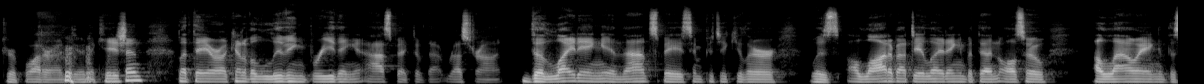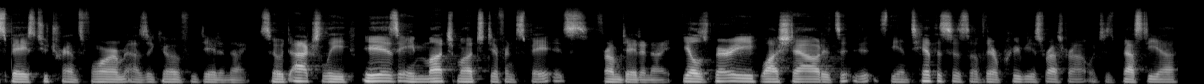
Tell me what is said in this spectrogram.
drip water on you on occasion, but they are a kind of a living, breathing aspect of that restaurant. The lighting in that space in particular was a lot about daylighting, but then also allowing the space to transform as it go from day to night. So it actually is a much much different space from day to night. Feels very washed out. It's it's the antithesis of their previous restaurant, which is Bestia.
